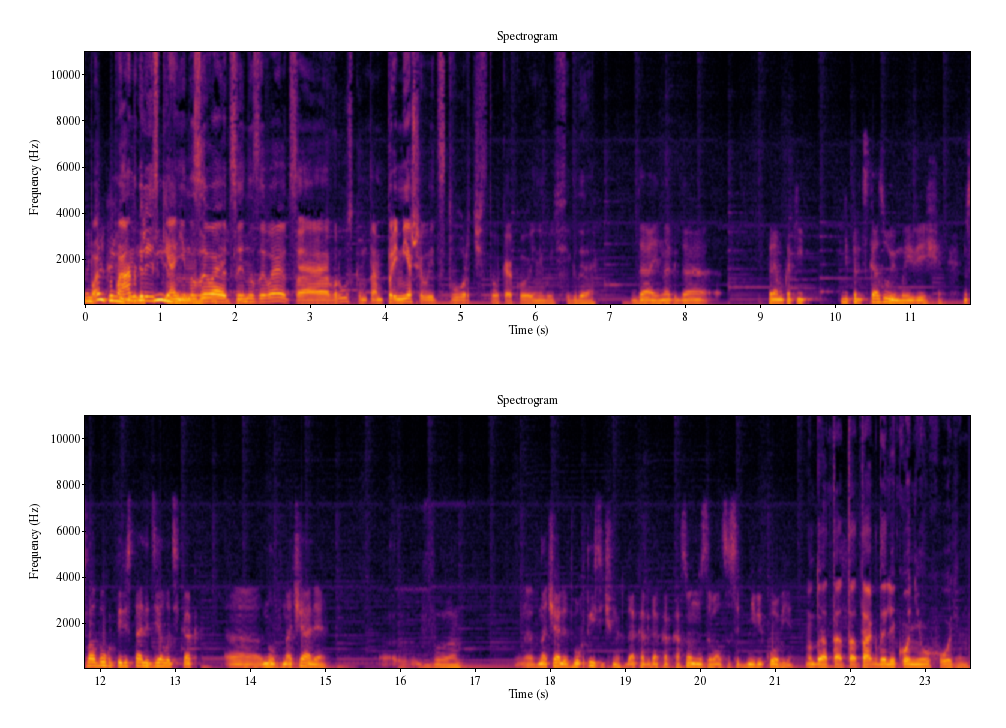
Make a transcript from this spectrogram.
ну, по, по-английски фильмы, они называются и называются, а в русском там примешивается творчество какое-нибудь всегда. Да, иногда прям какие-то непредсказуемые вещи. Но, слава богу, перестали делать как, э, ну, в начале, э, в в начале двухтысячных, да, когда Каркасон назывался Средневековье. Ну да, та, та, так далеко не уходим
